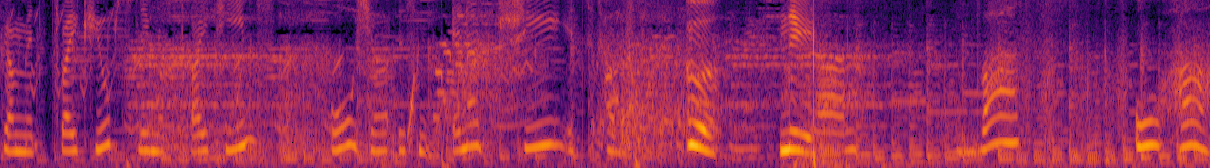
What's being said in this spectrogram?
Wir haben jetzt zwei Cubes. Es leben noch drei Teams. Oh, hier ist ein Energy. Jetzt habe ich. Uh, nee. Was? Oha.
